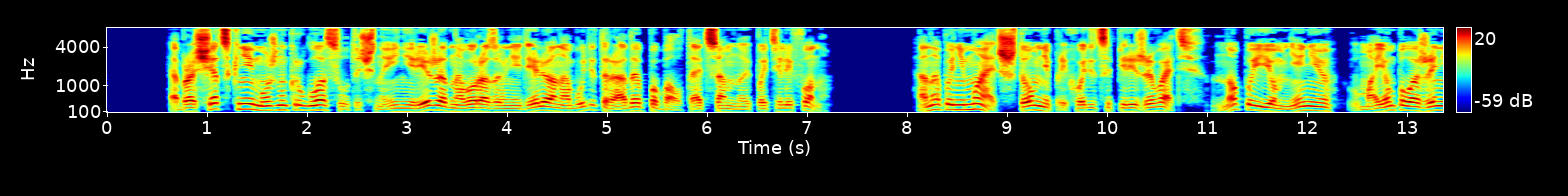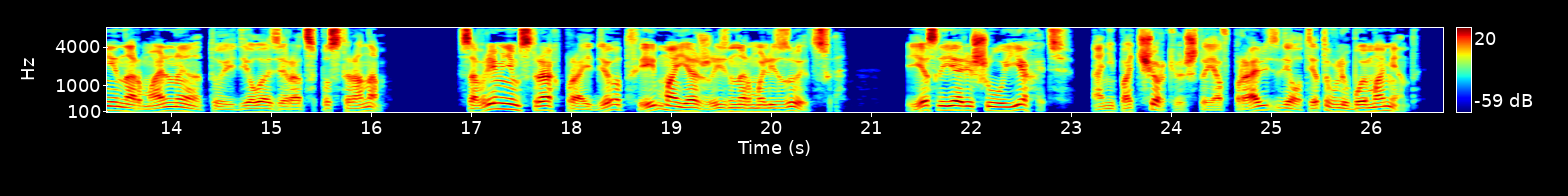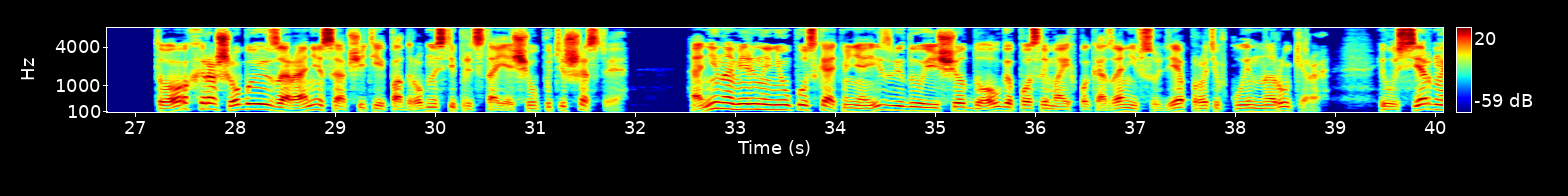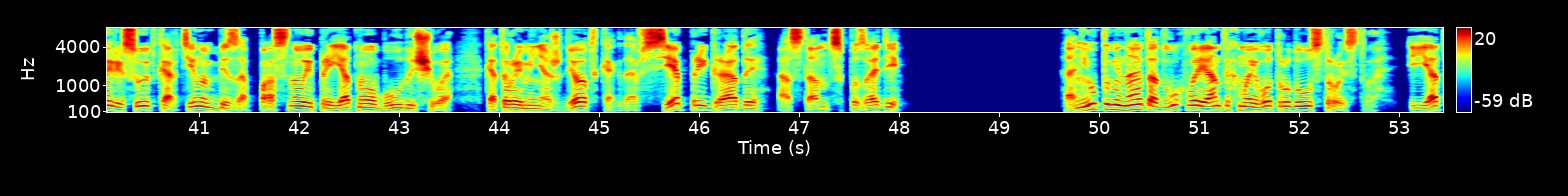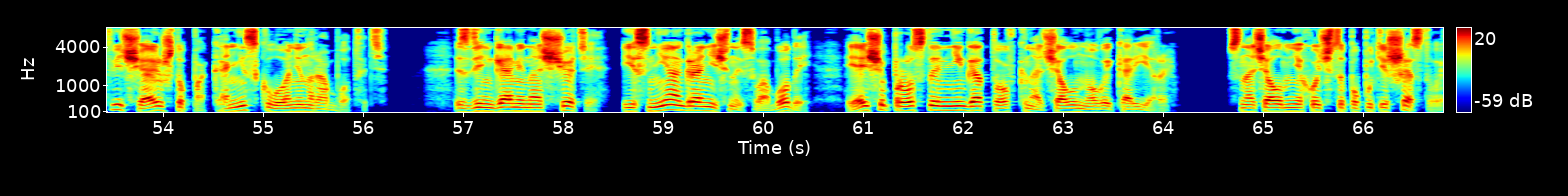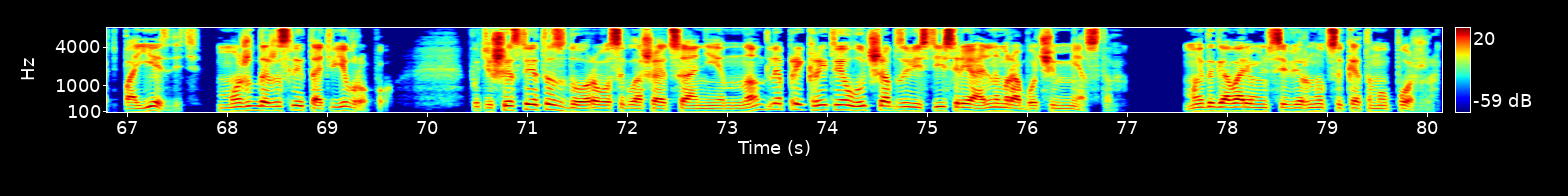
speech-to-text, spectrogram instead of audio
Обращаться к ней можно круглосуточно, и не реже одного раза в неделю она будет рада поболтать со мной по телефону. Она понимает, что мне приходится переживать, но, по ее мнению, в моем положении нормально то и дело озираться по сторонам. Со временем страх пройдет, и моя жизнь нормализуется. Если я решу уехать, они подчеркивают, что я вправе сделать это в любой момент, то хорошо бы заранее сообщить ей подробности предстоящего путешествия. Они намерены не упускать меня из виду еще долго после моих показаний в суде против Куинна Рукера, и усердно рисуют картину безопасного и приятного будущего, которое меня ждет, когда все преграды останутся позади. Они упоминают о двух вариантах моего трудоустройства, и я отвечаю, что пока не склонен работать. С деньгами на счете и с неограниченной свободой я еще просто не готов к началу новой карьеры. Сначала мне хочется попутешествовать, поездить, может даже слетать в Европу. Путешествие — это здорово, соглашаются они, но для прикрытия лучше обзавестись реальным рабочим местом. Мы договариваемся вернуться к этому позже.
